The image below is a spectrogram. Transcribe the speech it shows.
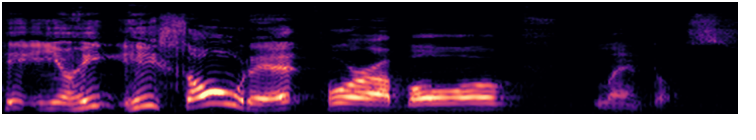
he, you know, he, he sold it for a bowl of lentils.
